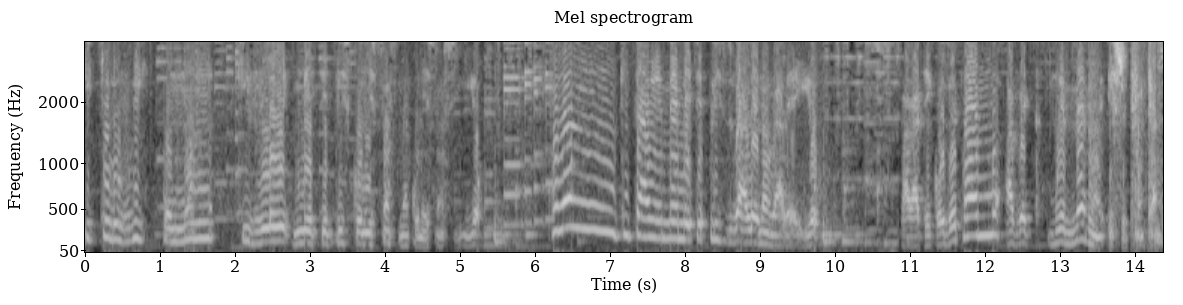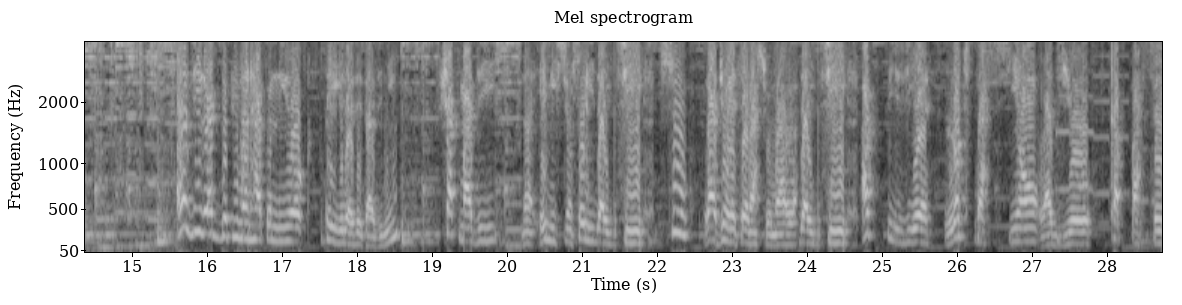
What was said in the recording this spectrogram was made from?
ki tou louvri pou moun ki vle mette plis konesans nan konesans yo. Pou moun ki ta reme mette plis vale nan vale yo. Parate Koze Pam avek mwen men e Eswek Fankan. An direk depi Manhattan, New York, peyi les Etats-Unis, chak madi nan emisyon Soli d'Haïti sou Radio Internasyonal d'Haïti ak pizye lot stasyon radio kap pase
